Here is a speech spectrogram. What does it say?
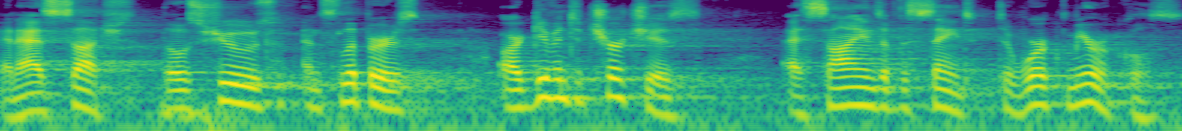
and as such, those shoes and slippers are given to churches as signs of the saint to work miracles.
